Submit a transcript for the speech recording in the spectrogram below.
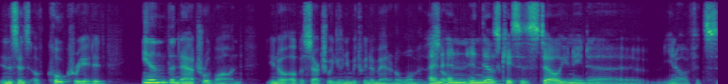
in the sense of co-created in the natural bond you know, of a sexual union between a man and a woman. And, so, and in those cases, still you need, uh, you know, if it's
